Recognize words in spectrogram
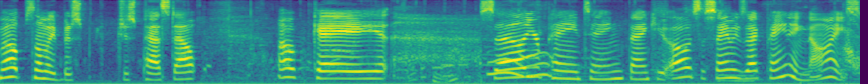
Well, somebody just, just passed out. Okay. Sell your painting. Thank you. Oh, it's the same exact painting. Nice.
